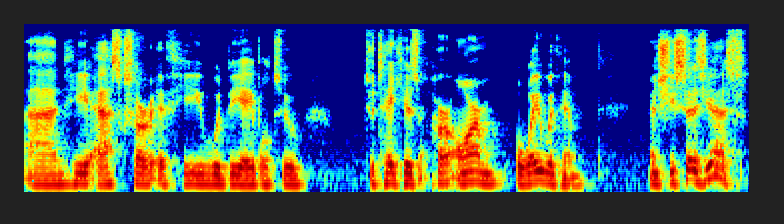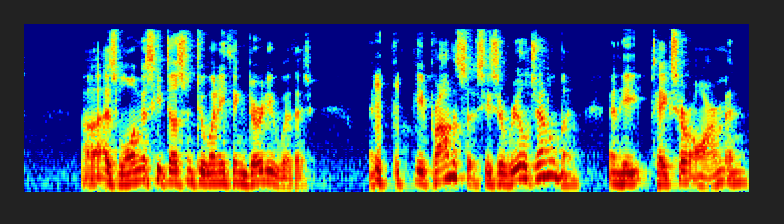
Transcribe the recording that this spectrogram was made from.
and he asks her if he would be able to to take his her arm away with him, and she says yes, uh, as long as he doesn't do anything dirty with it. And he promises he's a real gentleman, and he takes her arm and,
